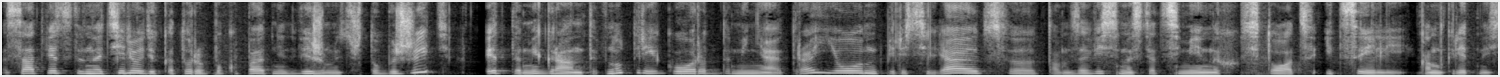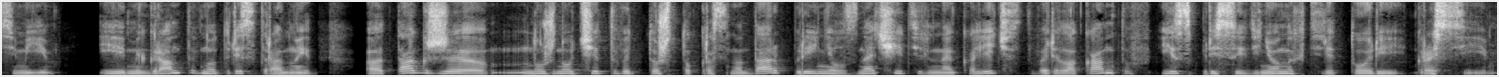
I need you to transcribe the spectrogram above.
Соответственно, те люди, которые покупают недвижимость, чтобы жить, это мигранты внутри города, меняют район, переселяются, там, в зависимости от семейных ситуаций и целей конкретной семьи и мигранты внутри страны. А также нужно учитывать то, что Краснодар принял значительное количество релакантов из присоединенных территорий к России.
